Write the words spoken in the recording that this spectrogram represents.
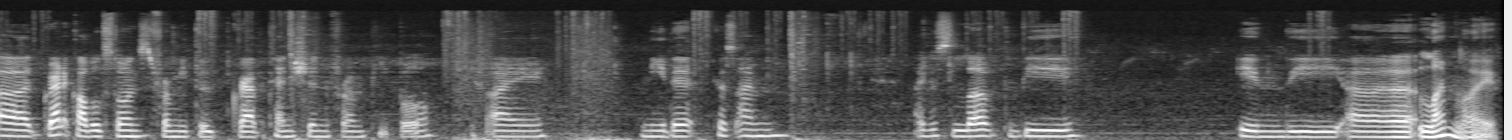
Uh, granite cobblestones for me to grab attention from people if I need it. Because I'm... I just love to be in the uh, limelight.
